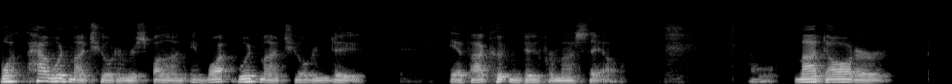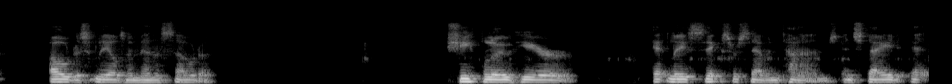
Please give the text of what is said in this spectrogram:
What, how would my children respond and what would my children do if I couldn't do for myself? Uh, my daughter, oldest, lives in Minnesota. She flew here at least six or seven times and stayed at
